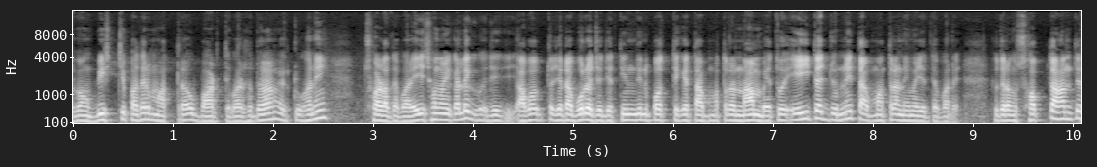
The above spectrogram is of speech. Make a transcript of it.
এবং বৃষ্টিপাতের মাত্রাও বাড়তে পারে। সুতরাং একটুখানি ছড়াতে পারে। এই সময়কালে আপাতত যেটা বলেছে যে তিন দিন পর থেকে তাপমাত্রা নামবে, তো এইটার জন্যই তাপমাত্রা নেমে যেতে পারে। সুতরাং সপ্তাহান্তে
